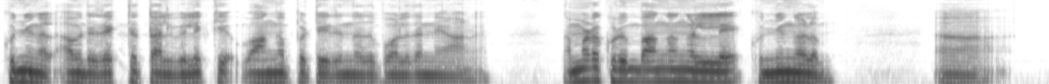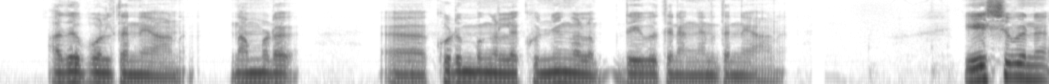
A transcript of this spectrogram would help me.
കുഞ്ഞുങ്ങൾ അവന്റെ രക്തത്താൽ വിലയ്ക്ക് വാങ്ങപ്പെട്ടിരുന്നത് പോലെ തന്നെയാണ്. നമ്മുടെ കുടുംബാംഗങ്ങളിലെ കുഞ്ഞുങ്ങളും അതുപോലെ തന്നെയാണ്. നമ്മുടെ കുടുംബങ്ങളിലെ കുഞ്ഞുങ്ങളും ദൈവത്തിന് അങ്ങനെ തന്നെയാണ്. യേശുവിന്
